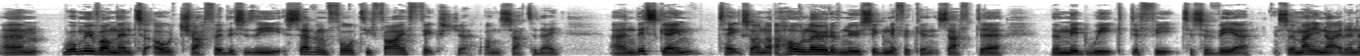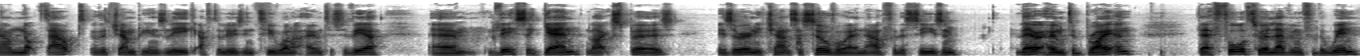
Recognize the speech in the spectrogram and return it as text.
Um, we'll move on then to Old Trafford. This is the 7:45 fixture on Saturday, and this game takes on a whole load of new significance after the midweek defeat to Sevilla. So Man United are now knocked out of the Champions League after losing 2-1 at home to Sevilla. Um, this, again, like Spurs, is their only chance of silverware now for the season. They're at home to Brighton. They're 4 to 11 for the win.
